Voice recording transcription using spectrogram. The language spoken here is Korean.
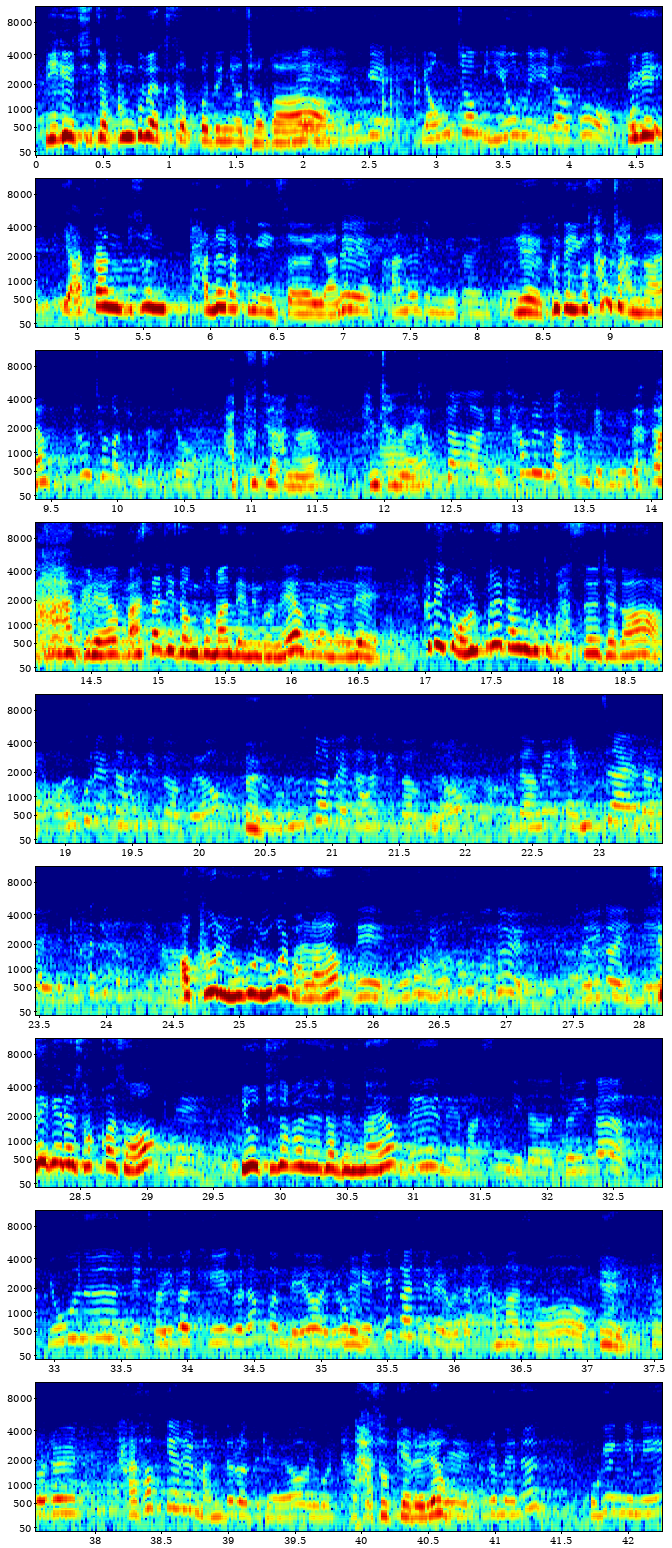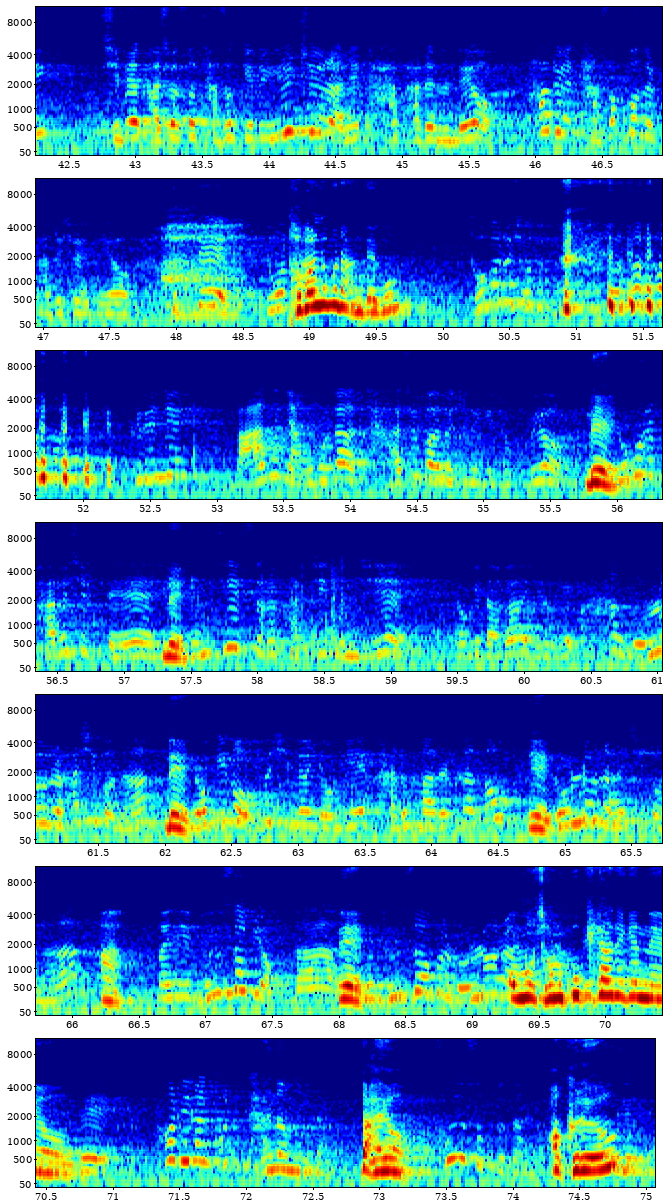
이게 진짜 궁금했었거든요, 저가. 네, 이게 0.25mm라고 여기 약간 무슨 바늘 같은 게 있어요, 이 안에? 네 바늘입니다 이게. 예. 근데 이거 상처 안 나요? 상처가 좀 나죠. 아프지 않아요? 아, 괜찮아요? 적당하게 참을 만큼 됩니다. 아, 그래요? 마사지 정도만 되는 거네요, 그러면. 네. 네. 근데 이거 얼굴에다 하는 것도 봤어요, 네, 제가. 얼굴에다 하기도 하고요. 네. 또 눈썹에다 하기도 하고요. 그다음에 M자에다가 이렇게 하기도 합니다. 아, 그걸 요걸 요걸 발라요? 네, 요, 요 성분을 저희가 이제 세 개를 섞어서 네, 요 주사 바늘에다 넣나요? 네, 네, 맞습니다. 저희가 요거는 이제 저희가 기획을 한 건데요. 이렇게 네. 세 가지를 여기다 담아서 예. 이거를 다섯 개를 만들어 드려요. 이걸 다섯, 다섯 개를요? 네, 그러면은 고객님이 집에 가셔서 다섯 개를 일주일 안에 다 바르는데요. 하루에 다섯 번을 바르셔야 돼요. 그때 이걸 더 바르면 안 되고? 더 바르셔도 돼요. 그 대신 많은 양보다 자주 바르시는 게 좋고요. 네. 요거를 바르실 때 네. MTS를 같이 동시에 여기다가 이렇게 막 롤러를 하시거나 네. 여기가 없으시면 여기에 가르마를 타서 예. 롤러를 하시거나 아, 만약에 눈썹이 없다. 네. 눈썹을 롤러를 어머, 저는 꼭 해야 되겠네요. 네. 털이란 털은 다 납니다. 나요. 속눈썹도 나요. 아, 그래요? 네.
